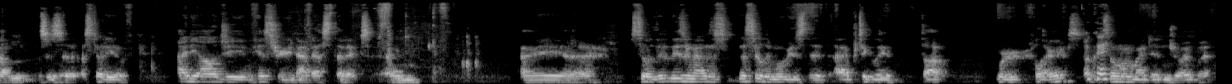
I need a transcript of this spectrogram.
Um, this is a, a, study of ideology and history, not aesthetics. Um, I uh, so th- these are not necessarily movies that I particularly thought were hilarious. Okay. Some of them I did enjoy, but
